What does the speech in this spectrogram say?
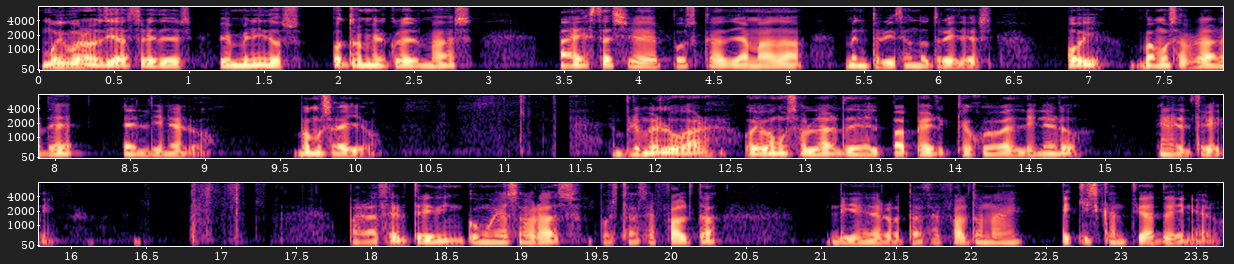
Muy buenos días traders, bienvenidos otro miércoles más a esta serie de podcast llamada Mentorizando Traders. Hoy vamos a hablar de el dinero. Vamos a ello. En primer lugar, hoy vamos a hablar del papel que juega el dinero en el trading. Para hacer trading, como ya sabrás, pues te hace falta dinero, te hace falta una X cantidad de dinero.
